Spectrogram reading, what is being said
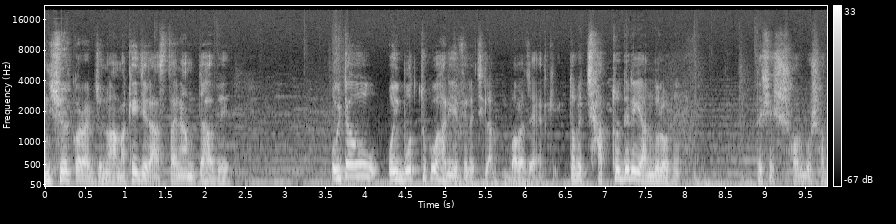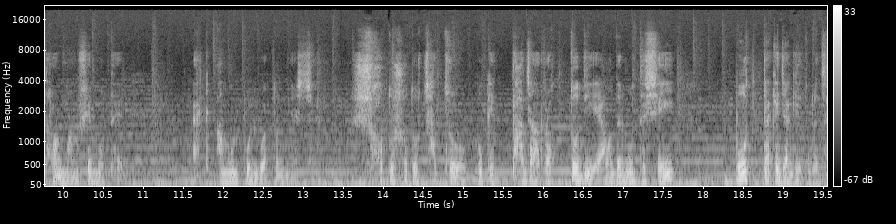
এনশিওর করার জন্য আমাকেই যে রাস্তায় নামতে হবে, ওইটাও ওই বোধটুকু হারিয়ে ফেলেছিলাম, বলা যায় আর কি। তবে ছাত্রদের এই আন্দোলনে দেশের সর্বসাধারণ মানুষের মধ্যে এক আমূল পরিবর্তন নিয়ে আসছে। শত শত ছাত্র বুকে তাজা রক্ত দিয়ে আমাদের মধ্যে সেই বোধটাকে জাগিয়ে তুলেছে।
